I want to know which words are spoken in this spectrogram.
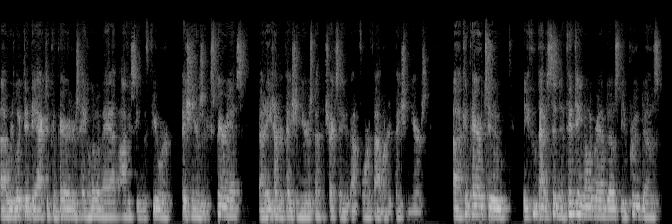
Uh, we looked at the active comparators, adalimumab, obviously with fewer patient years of experience, about 800 patient years, methotrexate about four to 500 patient years, uh, compared to the upadacitinib 15 milligram dose, the approved dose,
